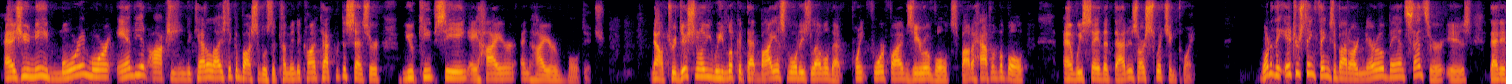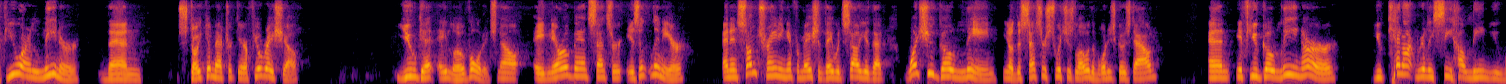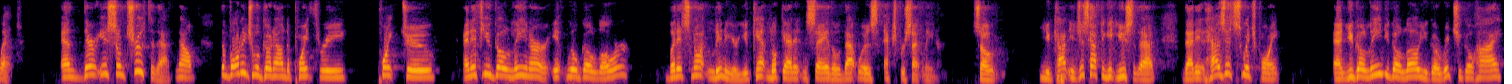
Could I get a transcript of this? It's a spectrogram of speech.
as you need more and more ambient oxygen to catalyze the combustibles that come into contact with the sensor, you keep seeing a higher and higher voltage. Now, traditionally, we look at that bias voltage level, that 0.450 volts, about a half of a volt, and we say that that is our switching point. One of the interesting things about our narrowband sensor is that if you are leaner than stoichiometric air fuel ratio, you get a low voltage. Now, a narrowband sensor isn't linear, and in some training information, they would tell you that once you go lean, you know, the sensor switches low, the voltage goes down. And if you go leaner, you cannot really see how lean you went. And there is some truth to that. Now, the voltage will go down to 0.3, 0.2, and if you go leaner, it will go lower but it's not linear. You can't look at it and say, though, that was X percent leaner. So you got, you just have to get used to that, that it has its switch point, and you go lean, you go low, you go rich, you go high.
